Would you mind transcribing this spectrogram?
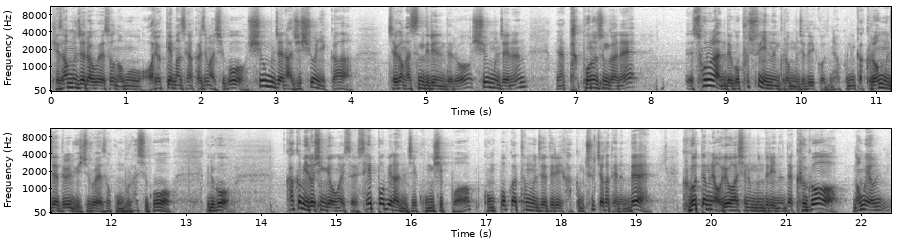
계산 문제라고 해서 너무 어렵게만 생각하지 마시고 쉬운 문제는 아주 쉬우니까 제가 말씀드리는 대로 쉬운 문제는 그냥 딱 보는 순간에 손을 안 대고 풀 수 있는 그런 문제도 있거든요. 그러니까 그런 문제들 위주로 해서 공부를 하시고 그리고 가끔 이러신 경우가 있어요. 세법이라든지 공시법, 공법 같은 문제들이 가끔 출제가 되는데 그것 때문에 어려워하시는 분들이 있는데 그거 너무 염,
